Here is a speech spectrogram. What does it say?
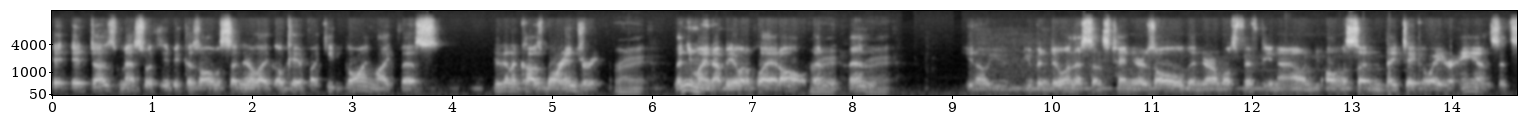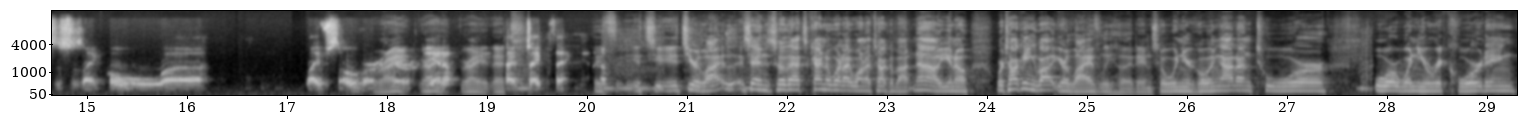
it, it does mess with you because all of a sudden you're like, okay, if I keep going like this, you're going to cause more injury. Right. Then you might not be able to play at all. Then, Right. then right. you know you you've been doing this since 10 years old and you're almost 50 now and all of a sudden they take away your hands it's this is like oh uh life's over Right. here, Right. you know right. type, That's type thing you know? it's it's it's your life and so that's kind of what i want to talk about now you know we're talking about your livelihood and so when you're going out on tour or when you're recording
